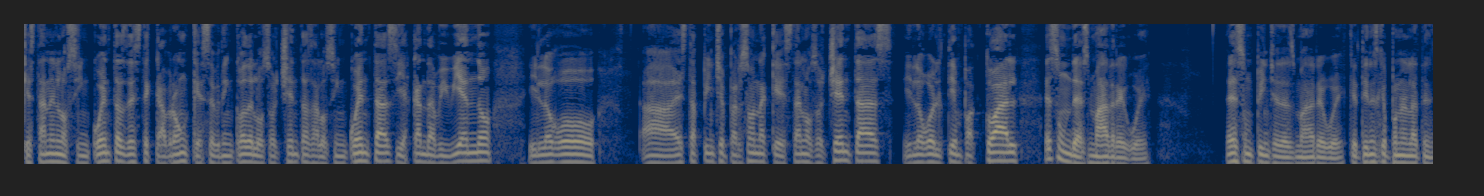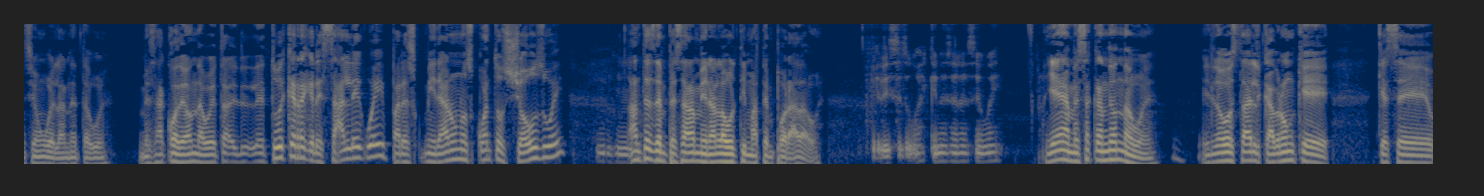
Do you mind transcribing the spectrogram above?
que están en los 50 de este cabrón que se brincó de los 80 a los 50 y acá anda viviendo. Y luego a esta pinche persona que está en los 80 y luego el tiempo actual. Es un desmadre, güey. Es un pinche desmadre, güey. Que tienes que ponerle atención, güey, la neta, güey. Me saco de onda, güey. Le tuve que regresarle, güey, para mirar unos cuantos shows, güey. Antes de empezar a mirar la última temporada, güey. Que dices, güey, ¿quién es ese güey? Yeah, me sacan de onda, güey. Y luego está el cabrón que, que se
